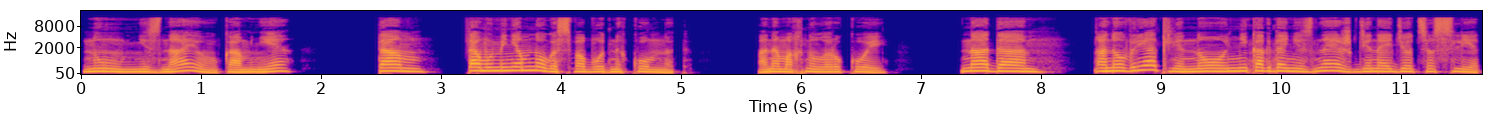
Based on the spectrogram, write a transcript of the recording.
Ну, не знаю, ко мне. Там, там у меня много свободных комнат. Она махнула рукой. Надо... Оно вряд ли, но никогда не знаешь, где найдется след.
